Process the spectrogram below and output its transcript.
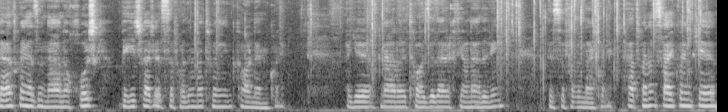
دقت کنید از اون نعنا خشک به هیچ وجه استفاده ما تو این کار نمی کنیم اگه نعنای تازه در اختیار نداریم استفاده نکنیم حتما سعی کنیم که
